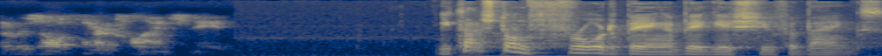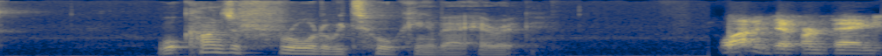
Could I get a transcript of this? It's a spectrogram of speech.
the results that our clients need. You touched on fraud being a big issue for banks. What kinds of fraud are we talking about, Eric? A lot of different things.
